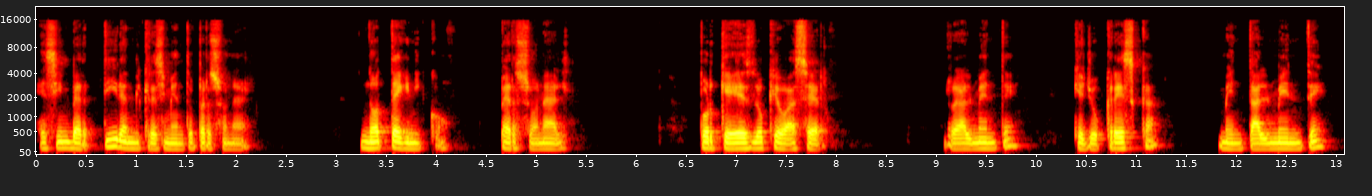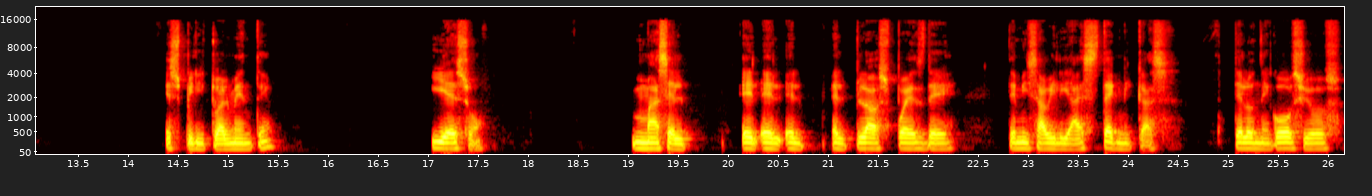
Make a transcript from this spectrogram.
es invertir en mi crecimiento personal, no técnico, personal, porque es lo que va a hacer realmente que yo crezca mentalmente, espiritualmente, y eso más el, el, plus pues de, de mis habilidades técnicas, de los negocios,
